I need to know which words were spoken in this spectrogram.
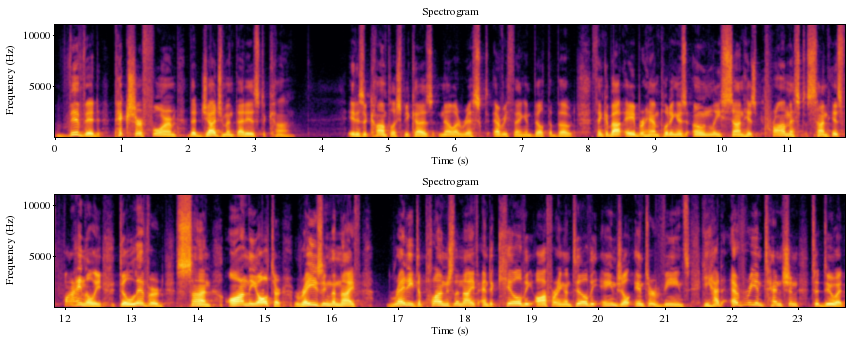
vivid picture form the judgment that is to come. It is accomplished because Noah risked everything and built the boat. Think about Abraham putting his only son, his promised son, his finally delivered son, on the altar, raising the knife, ready to plunge the knife and to kill the offering until the angel intervenes. He had every intention to do it,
